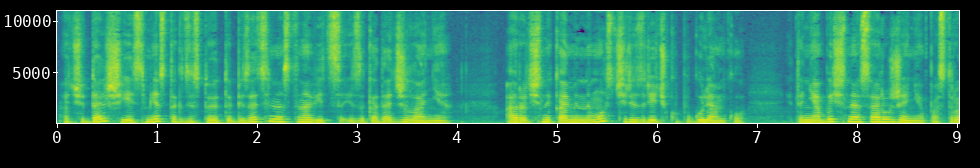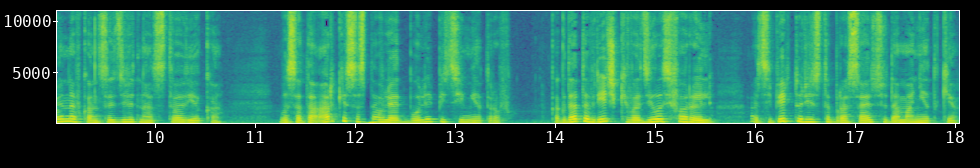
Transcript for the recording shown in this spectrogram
а чуть дальше есть место, где стоит обязательно остановиться и загадать желание. Арочный каменный мост через речку Погулянку – это необычное сооружение, построенное в конце XIX века. Высота арки составляет более 5 метров. Когда-то в речке водилась форель, а теперь туристы бросают сюда монетки.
